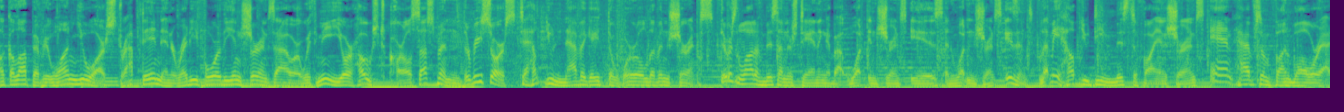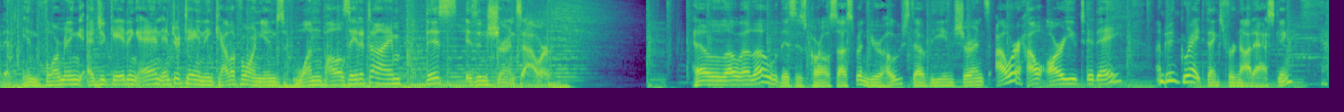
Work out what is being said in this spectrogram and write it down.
Buckle up, everyone. You are strapped in and ready for the Insurance Hour with me, your host, Karl Susman, the resource to help you navigate the world of insurance. There is a lot of misunderstanding about what insurance is and what insurance isn't. Let me help you demystify insurance and have some fun while we're at it. Informing, educating, and entertaining Californians one policy at a time. This is Insurance Hour. Hello, hello. This is Karl Susman, your host of the Insurance Hour. How are you today? I'm doing great. Thanks for not asking.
